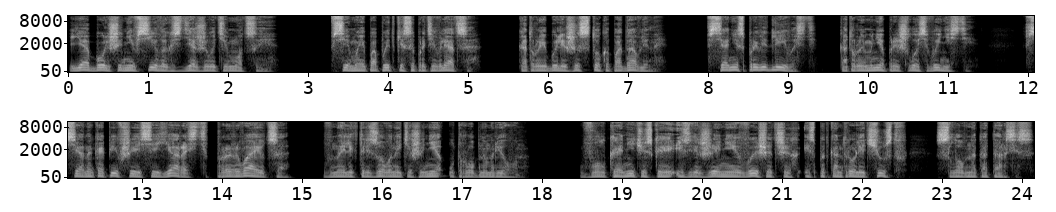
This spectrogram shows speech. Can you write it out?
Я больше не в силах сдерживать эмоции. Все мои попытки сопротивляться, которые были жестоко подавлены, вся несправедливость, которую мне пришлось вынести, вся накопившаяся ярость прорываются в наэлектризованной тишине утробным ревом. Вулканическое извержение вышедших из-под контроля чувств, словно катарсис.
